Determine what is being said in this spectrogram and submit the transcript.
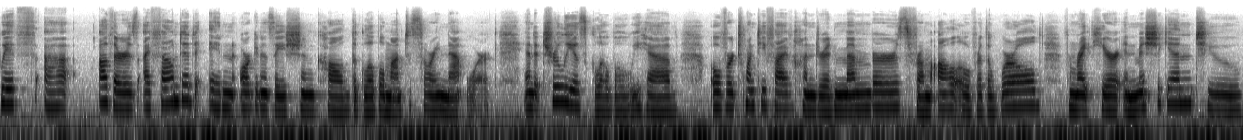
with uh, others, I founded an organization called the Global Montessori Network, and it truly is global. We have over 2,500 members from all over the world, from right here in Michigan to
